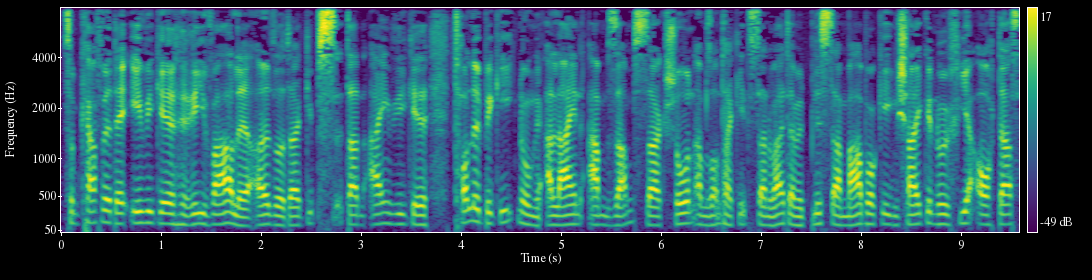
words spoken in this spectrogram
zum Kaffee der ewige Rivale. Also da gibt's dann einige tolle Begegnungen allein am Samstag schon. Am Sonntag geht's dann weiter mit Blister Marburg gegen Schalke 04. Auch das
